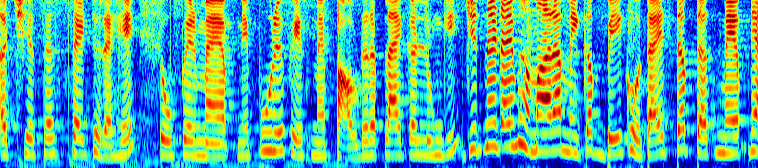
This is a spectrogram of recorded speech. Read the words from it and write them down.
अच्छे से सेट रहे। तो फिर मैं अपने पूरे फेस में पाउडर अप्लाई कर लूँगी। जितना टाइम हमारा मेकअप बेक होता है, तब तक मैं अपने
